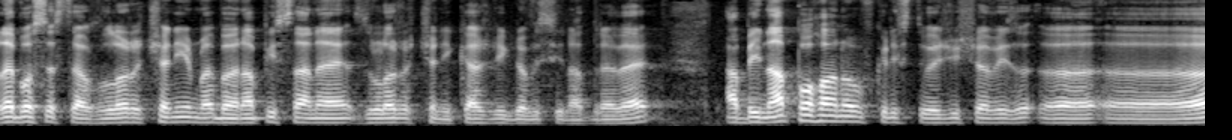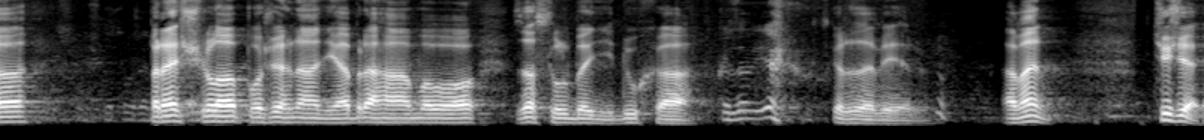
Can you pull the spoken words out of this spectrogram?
lebo se stal zlorčeným, lebo je napísané zlorčený každý, kdo vysí na dreve, aby na pohanou v Kristu Ježíšovi uh, uh, prešlo požehnání Abrahámovo, zaslubení ducha skrze věru. Amen. Čiže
